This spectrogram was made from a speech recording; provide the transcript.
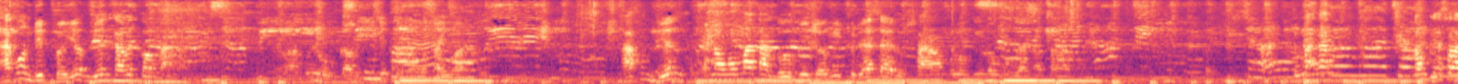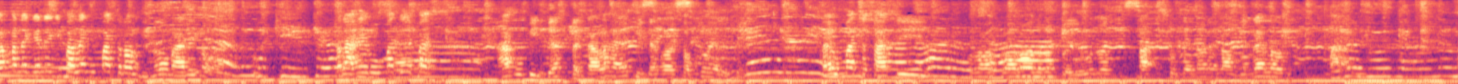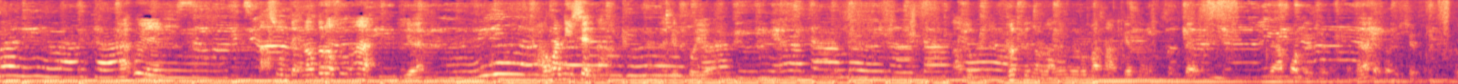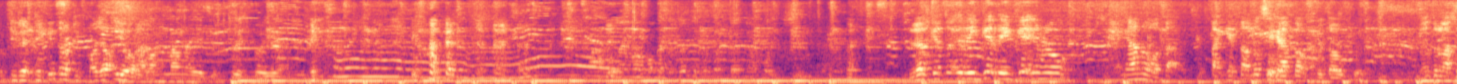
aku ndit boyok biyen kawit koma. aku yo dicek sama Taiwan Aku biyen nang omah tanggo bedongi beras lho 90 kilo munggah terus. Cuma kan nang keselama nek kene iki paling umat rong dino mari no. Terakhir umat ya pas aku pindah berkalah ae pindah ke Soko ya. Kayak umat sesasi loro-loro terus bayu terus tak suteno nek nang ya. Aku kan isen ah. Nanti boyok langsung bet itu langsung ke rumah sakit Apa sih? tidak dikit terus dikocok iya. Lah Wong nang ya terus boyok. Lah kita ringkik-ringkik ngono nganu tak tak ketok lu sehat tok gitu. Itu langsung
